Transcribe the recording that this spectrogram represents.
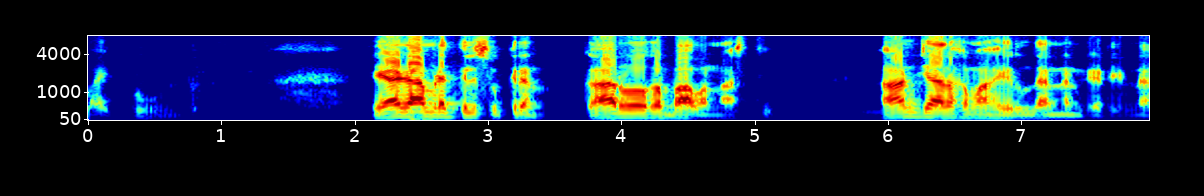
வாய்ப்பு உண்டு. ஏழாம் இடத்தில் சுக்கிரன் காரோக பாவன் நாஸ்தி. ஆண் ஜாதகமாக இருந்த என்னன்னு கேட்டீங்கன்னா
